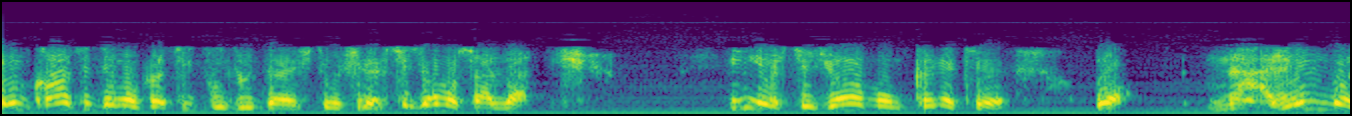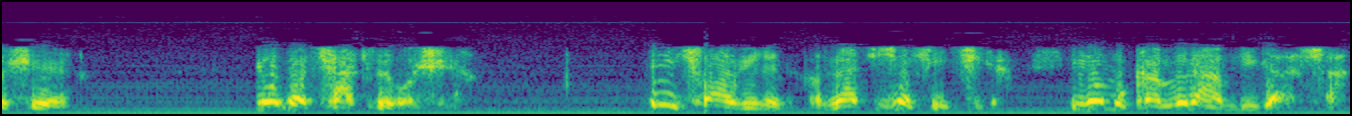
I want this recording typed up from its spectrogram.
امکانات دموکراتیک وجود داشته باشه ارتجاع مسلط میشه. این ارتجاع ممکنه که با نعلم باشه یا با چکمه باشه. هیچ فرقی نمی‌کنه. نتیجه چیه اینا مکمل هم دیگه هستن.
